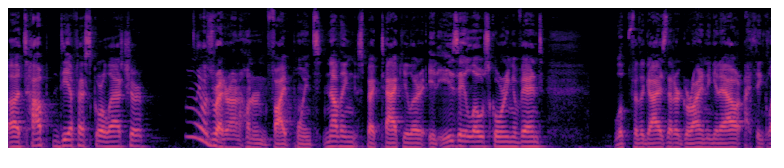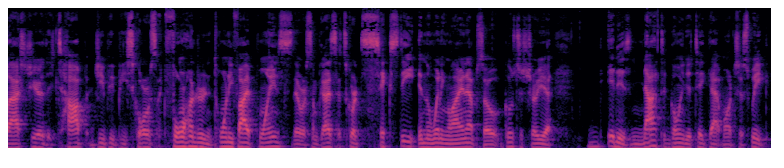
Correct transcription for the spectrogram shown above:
Uh, top DFS score last year, it was right around 105 points. Nothing spectacular. It is a low scoring event. Look for the guys that are grinding it out. I think last year the top GPP score was like 425 points. There were some guys that scored 60 in the winning lineup. So it goes to show you it is not going to take that much this week.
